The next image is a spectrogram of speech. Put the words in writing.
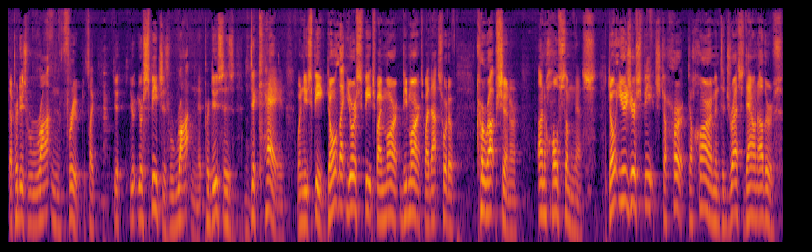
that produce rotten fruit. It's like your, your, speech is rotten, it produces decay when you speak. Don't let your speech mar- be marked by that sort of corruption or unwholesomeness. Don't use your speech to hurt, to harm, and to dress down others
